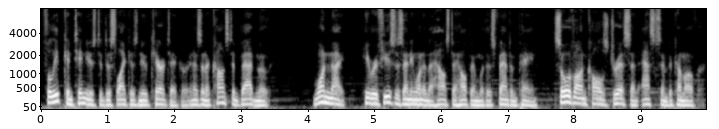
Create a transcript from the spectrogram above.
Philippe continues to dislike his new caretaker and is in a constant bad mood. One night, he refuses anyone in the house to help him with his phantom pain, so Yvonne calls Driss and asks him to come over.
